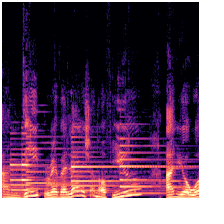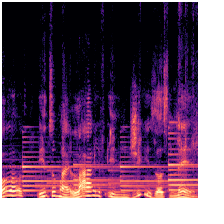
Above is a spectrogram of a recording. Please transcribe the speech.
and deep revelation of you and your word into my life in Jesus' name.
